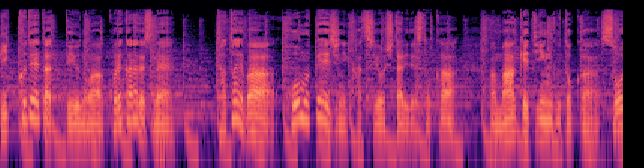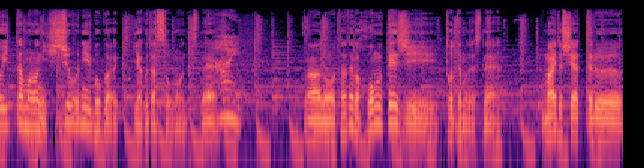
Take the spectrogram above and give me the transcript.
ビッグデータっていうのはこれからですね例えばホームページに活用したりですとか、まあ、マーケティングとかそういったものに非常に僕は役立つと思うんですね、はい、あの例えばホームページとってもですね毎年やってる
